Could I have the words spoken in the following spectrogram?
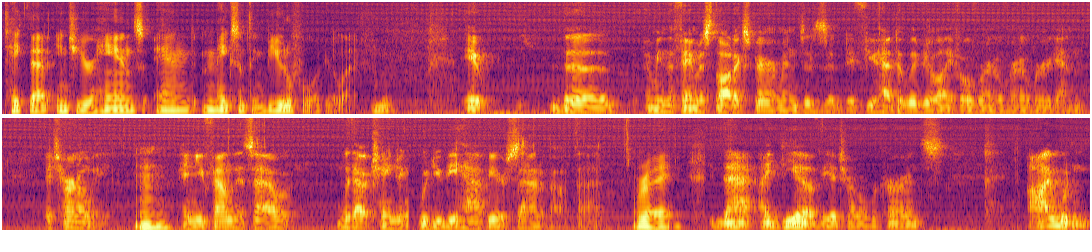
Take that into your hands and make something beautiful of your life. Mm-hmm. It the I mean the famous thought experiment is that if you had to live your life over and over and over again eternally mm-hmm. and you found this out without changing, would you be happy or sad about that? Right. That idea of the eternal recurrence, I wouldn't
